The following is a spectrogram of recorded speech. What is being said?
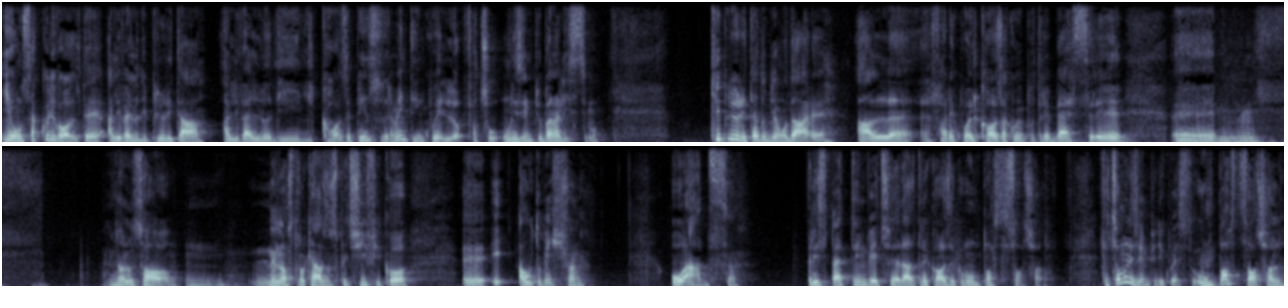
io un sacco di volte, a livello di priorità, a livello di, di cose, penso veramente in quello. Faccio un esempio banalissimo. Che priorità dobbiamo dare al fare qualcosa come potrebbe essere, ehm, non lo so, nel nostro caso specifico, eh, automation o ads? rispetto invece ad altre cose come un post social. Facciamo un esempio di questo. Un post social,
